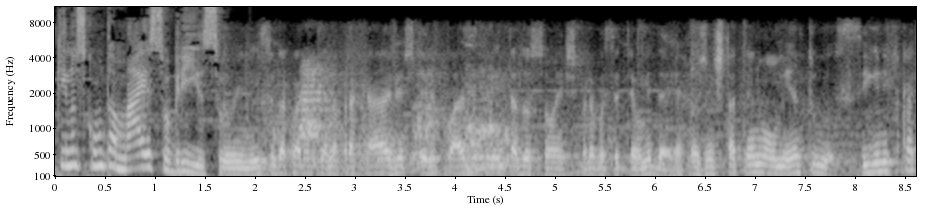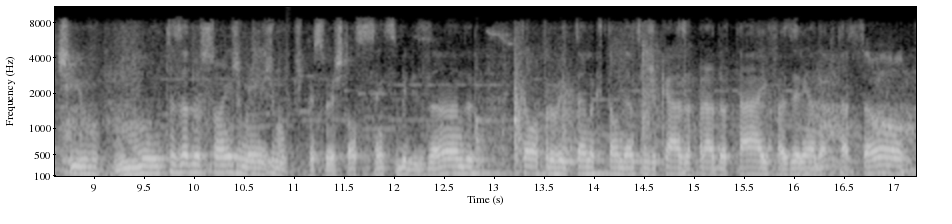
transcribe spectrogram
quem nos conta mais sobre isso. No início da quarentena para cá, a gente teve quase 30 adoções, para você ter uma ideia. A gente está tendo um aumento significativo, muitas adoções mesmo. As pessoas estão se sensibilizando, estão aproveitando que estão dentro de casa para adotar e fazerem adaptação.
